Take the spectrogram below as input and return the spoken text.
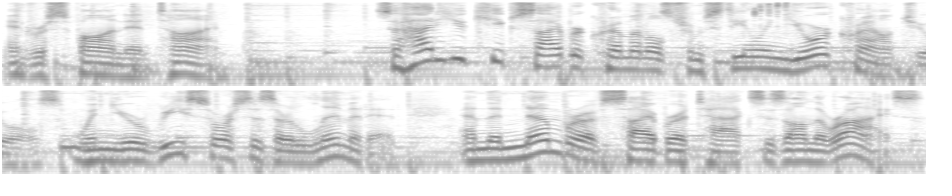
and respond in time. So how do you keep cyber criminals from stealing your crown jewels when your resources are limited and the number of cyber attacks is on the rise?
